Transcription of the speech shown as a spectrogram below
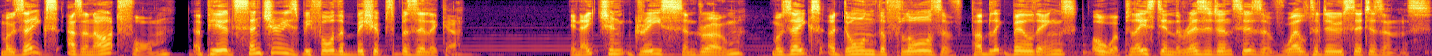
Mosaics as an art form appeared centuries before the bishop's basilica. In ancient Greece and Rome, Mosaics adorned the floors of public buildings or were placed in the residences of well to do citizens.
